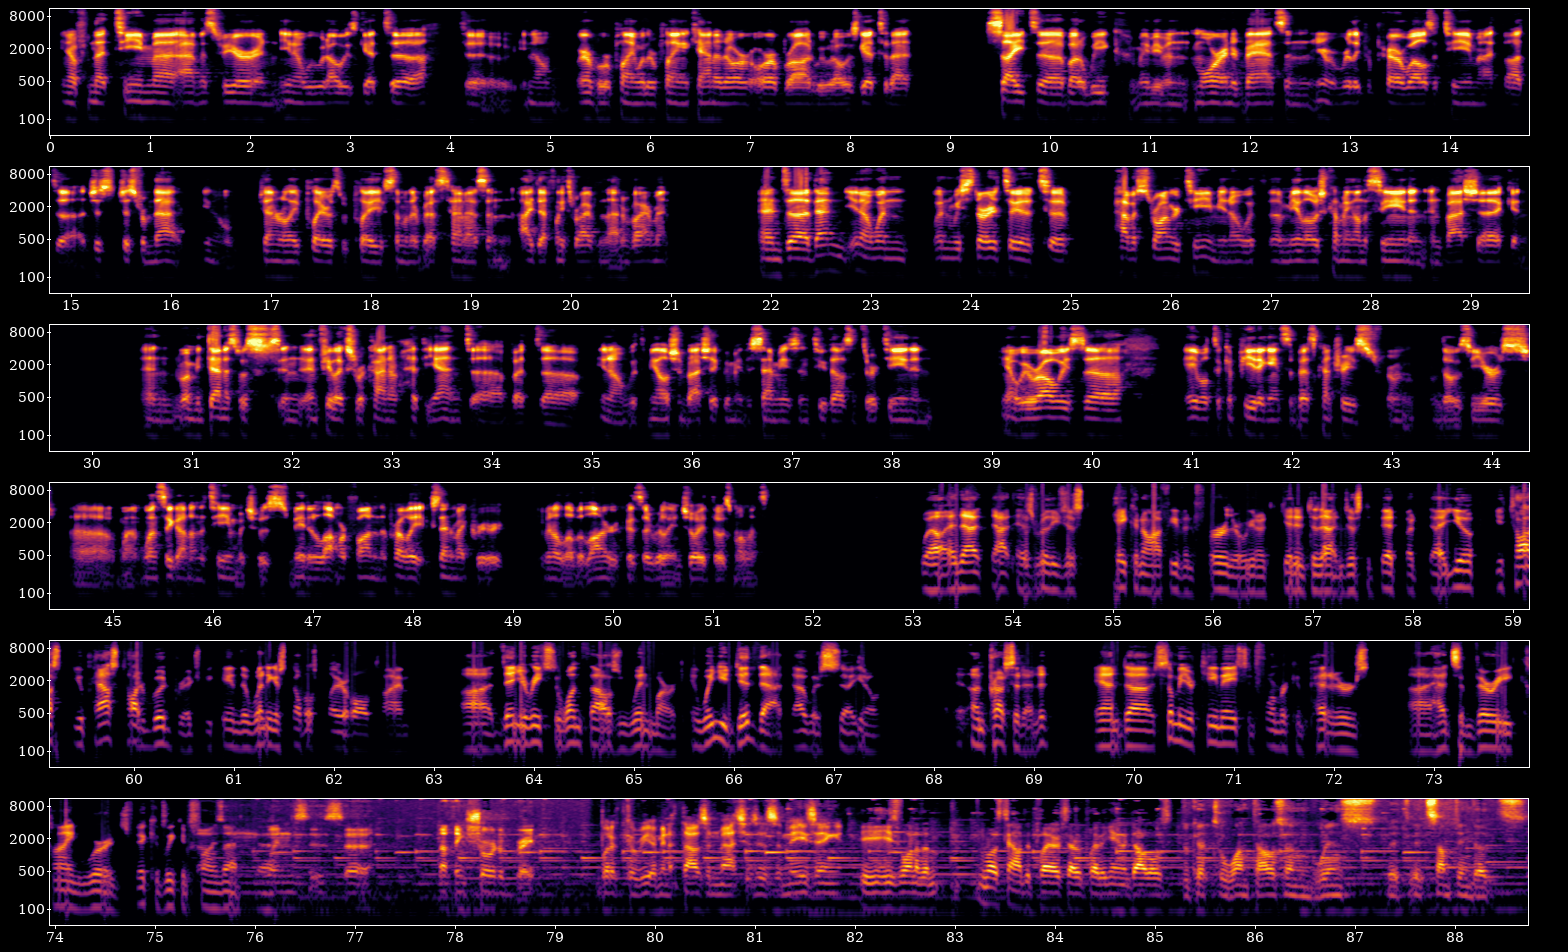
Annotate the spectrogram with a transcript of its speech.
you know, from that team uh, atmosphere, and you know, we would always get to to you know wherever we're playing, whether we're playing in Canada or or abroad, we would always get to that site uh, about a week, maybe even more in advance, and you know, really prepare well as a team. And I thought uh, just just from that, you know, generally players would play some of their best tennis, and I definitely thrived in that environment and uh, then you know when when we started to to have a stronger team, you know, with uh, Milos coming on the scene and, and Vasek and and I mean Dennis was and, and Felix were kind of at the end, uh, but uh, you know with Milos and Vasek we made the semis in 2013, and you know we were always uh, able to compete against the best countries from from those years uh, once they got on the team, which was made it a lot more fun and that probably extended my career even a little bit longer because I really enjoyed those moments. Well, and that that has really just taken off even further. We're going to get into that in just a bit. But uh, you you tossed you passed Todd Woodbridge, became the winningest doubles player of all time. Uh, then you reached the 1,000 win mark, and when you did that, that was uh, you know unprecedented. And uh, some of your teammates and former competitors uh, had some very kind words. Vic, if we can find that. uh, wins is uh, nothing short of great. What a career. I mean, a thousand matches is amazing. He's one of the most talented players to ever play the game of doubles. To get to 1,000 wins, it, it's something that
